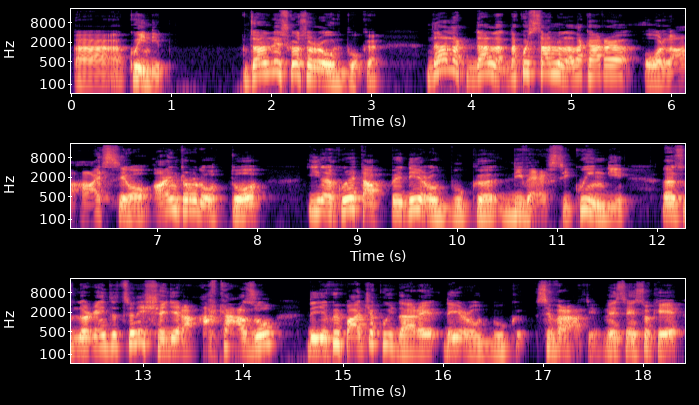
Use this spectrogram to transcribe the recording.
Uh, quindi, tornando al discorso roadbook, da, da, da, quest'anno la Dakar o la ASO ha introdotto in alcune tappe dei roadbook diversi. Quindi l'organizzazione sceglierà a caso degli equipaggi a cui dare dei roadbook separati, nel senso che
